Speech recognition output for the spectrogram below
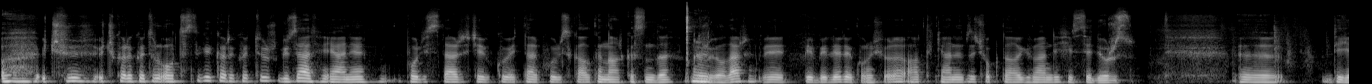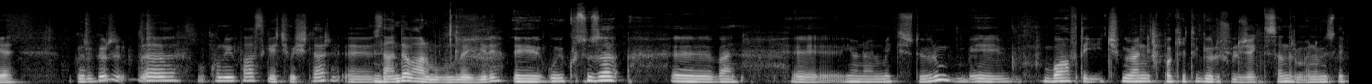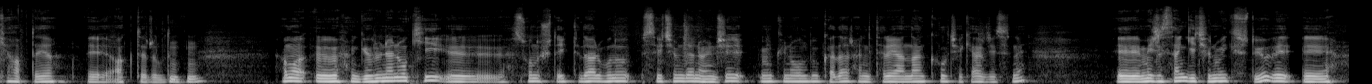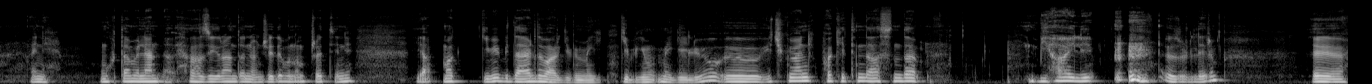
ah, üç, üç karikatürün ortasındaki karikatür güzel. Yani polisler, çevik kuvvetler polis kalkanın arkasında Evet. duruyorlar ve birbirleriyle konuşuyorlar. Artık kendimizi çok daha güvende hissediyoruz e, diye. Gırgır da bu konuyu pas geçmişler. E, sende var mı bununla ilgili? E, uykusuza e, ben e, yönelmek istiyorum. E, bu hafta iç güvenlik paketi görüşülecekti sanırım. Önümüzdeki haftaya e, aktarıldı. Hı hı. Ama e, görünen o ki e, sonuçta iktidar bunu seçimden önce mümkün olduğu kadar hani tereyağından kıl çekercesine e, meclisten geçirmek istiyor ve e, hani muhtemelen Haziran'dan önce de bunun pratiğini yapmak gibi bir derdi var gibime, gibime geliyor. E, iç güvenlik paketinde aslında bir hayli özür dilerim e,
